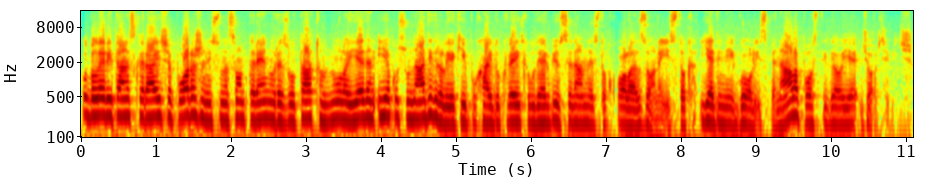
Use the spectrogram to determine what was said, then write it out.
Futbaleri Tanaska Rajića poraženi su na svom terenu rezultatom 0-1, iako su nadigrali ekipu Hajduk Veljka u derbiju 17. kola zone istog. Jedini gol iz penala postigao je Đorđević.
